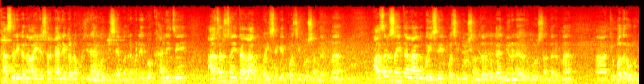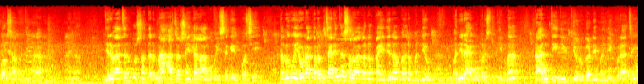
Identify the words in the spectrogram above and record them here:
खास गरिकन अहिले सरकारले गर्न खोजिरहेको विषय भनेर भनेको खालि चाहिँ आचार संहिता लागू भइसकेपछिको सन्दर्भमा आचार संहिता लागू भइसकेपछिको सन्दर्भका निर्णयहरूको सन्दर्भमा त्यो बदल हुनुपर्छ भन्ने कुरा होइन। निर्वाचनको सन्दर्भमा आचार संहिता लागू भइसकेपछि तपाईँको एउटा कर्मचारी त सरुवा गर्न पाइँदैन भनेर भन्ने भनिरहेको परिस्थितिमा क्रान्ति नियुक्तिहरू गर्ने भन्ने कुरा चाहिँ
